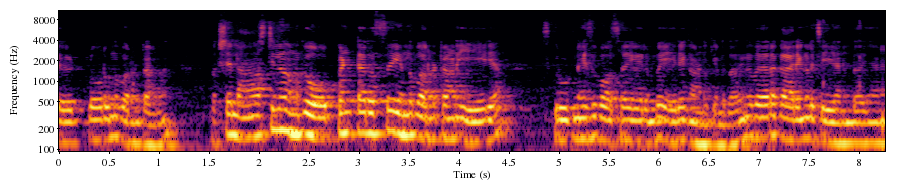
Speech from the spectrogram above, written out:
തേർഡ് ഫ്ലോർ എന്ന് പറഞ്ഞിട്ടാണ്. പക്ഷേ ലാസ്റ്റിൽ നമുക്ക് ഓപ്പൺ ടെറസ് എന്ന് പറഞ്ഞിട്ടാണ് ഏരിയ സ്ക്രൂട്ടനൈസ് പാസ്സായി വരുമ്പോൾ ഏരിയ കാണിക്കേണ്ടത്. അതിന് വേറെ കാര്യങ്ങൾ ചെയ്യാനുണ്ട്. അത് ഞാൻ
